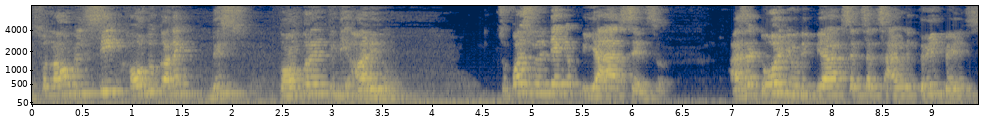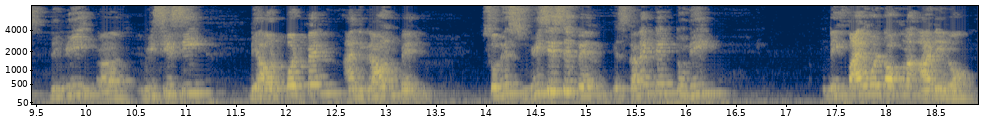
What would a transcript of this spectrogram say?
So now we'll see how to connect this component with the Arduino. So first we'll take a PIR sensor. As I told you, the PIR sensor is having three pins: the v, uh, VCC, the output pin, and the ground pin. So this VCC pin is connected to the the 5 volt of my Arduino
